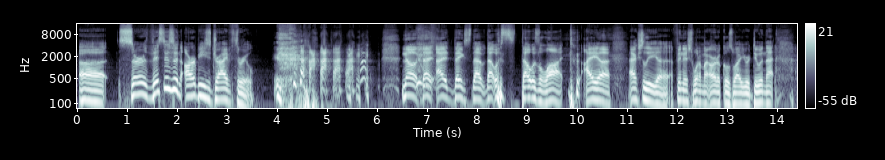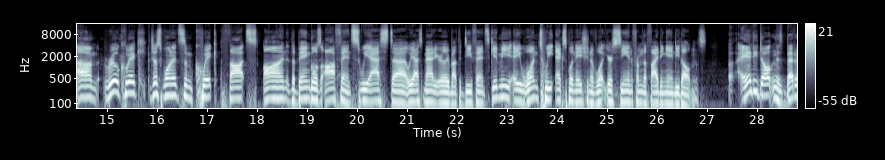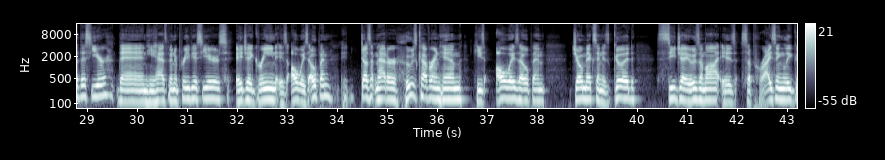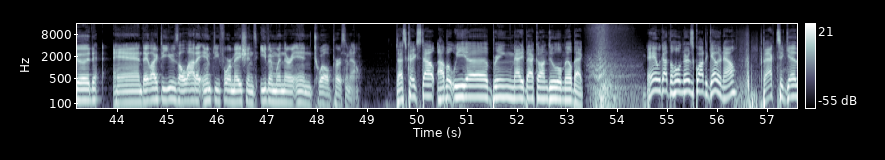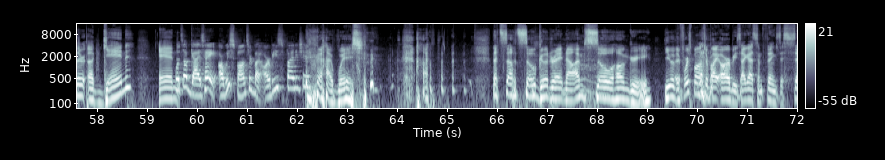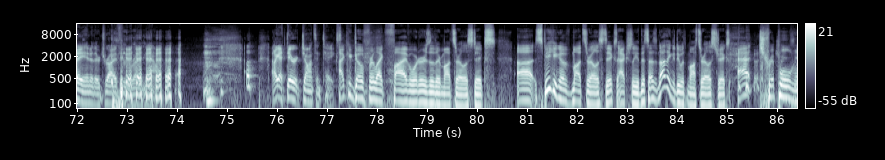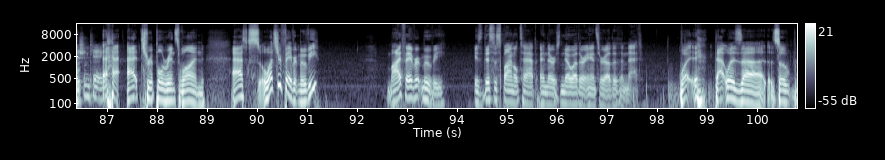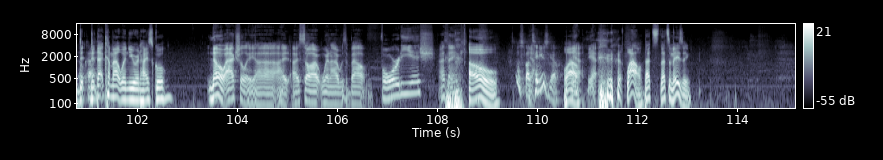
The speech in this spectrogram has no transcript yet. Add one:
Uh, sir, this is an Arby's drive-through. no, that I thanks that that was that was a lot. I uh actually uh finished one of my articles while you were doing that. Um real quick, just wanted some quick thoughts on the Bengals offense. We asked uh we asked Maddie earlier about the defense. Give me a one tweet explanation of what you're seeing from the fighting Andy Daltons. Andy Dalton is better this year than he has been in previous years. AJ Green is always open. It doesn't matter who's covering him, he's always open. Joe Mixon is good. CJ Uzomah is surprisingly good. And they like to use a lot of empty formations even when they're in 12 personnel. That's Craig Stout. How about we uh, bring Maddie back on, do a little mailbag? And we got the whole nerd squad together now. Back together again. And What's up, guys? Hey, are we sponsored by Arby's by any chance? I wish. that sounds so good right now. I'm so hungry. You have If we're sponsored by Arby's, I got some things to say into their drive through right now. I got Derrick Johnson takes. I could go for like five orders of their mozzarella sticks. Uh, speaking of mozzarella sticks, actually, this has nothing to do with mozzarella sticks. At triple Transition King. at triple rinse one asks, "What's your favorite movie?" My favorite movie is this a spinal tap? And there's no other answer other than that. What? That was uh. So d- Okay. did that come out when you were in high school? No, actually, uh, I I saw it when I was about forty ish. I think. Oh, It was about Yeah. 10 years ago. wow, Yeah, yeah. wow. That's that's amazing.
